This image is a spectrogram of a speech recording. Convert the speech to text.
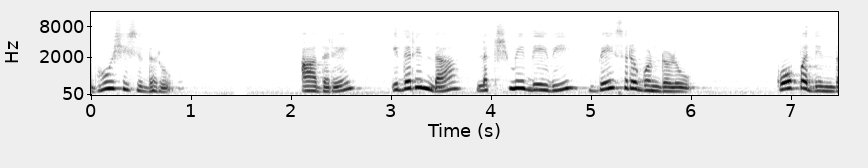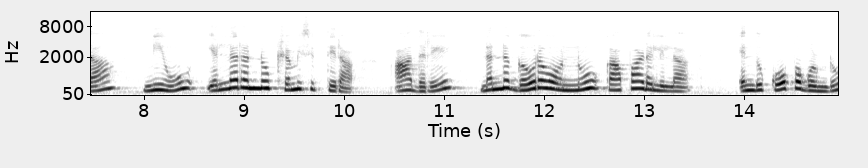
ಘೋಷಿಸಿದರು. ಆದರೆ ಇದರಿಂದ ಲಕ್ಷ್ಮೀದೇವಿ ಬೇಸರಗೊಂಡಳು. ಕೋಪದಿಂದ ನೀವು ಎಲ್ಲರನ್ನೂ ಕ್ಷಮಿಸುತ್ತೀರ? ಆದರೆ ನನ್ನ ಗೌರವವನ್ನು ಕಾಪಾಡಲಿಲ್ಲ ಎಂದು ಕೋಪಗೊಂಡು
